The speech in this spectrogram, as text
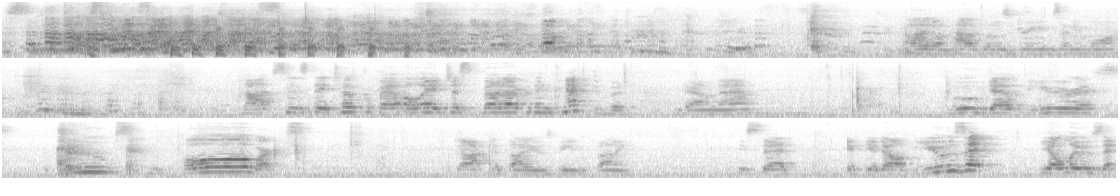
us. I don't have those dreams anymore. Not since they took about, away oh, just about everything connected with down there. Moved out the uterus, the tubes, thought he was being funny. He said, if you don't use it, you lose it.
